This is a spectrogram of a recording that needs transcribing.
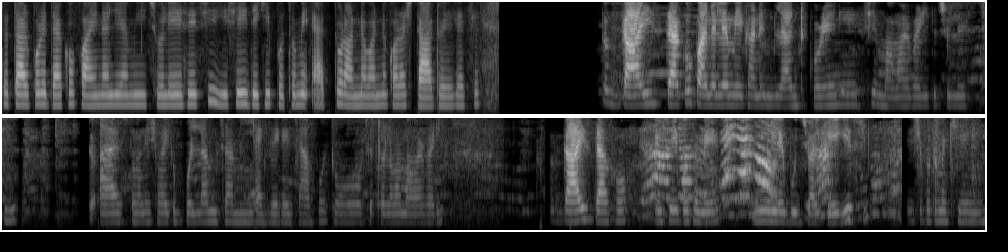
তো তারপরে দেখো ফাইনালি আমি চলে এসেছি, এসেই দেখি প্রথমে এত রান্নাবান্না করা স্টার্ট হয়ে গেছে। তো গাইস দেখো ফাইনালি আমি এখানে ল্যান্ড করে নিয়েছি মামার বাড়িতে চলে এসেছি। তো আজ তোমাদের সবাইকে বললাম যে আমি এক জায়গায় যাব, তো সেটা হলো আমার মামার বাড়ি। গাইস দেখো, এসেই প্রথমে নুন, লেবুর জল পেয়ে গেছি। এসে প্রথমে খেয়ে নিই।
